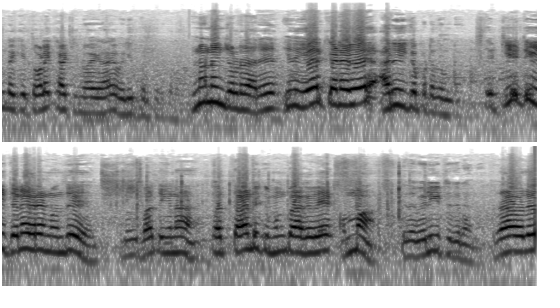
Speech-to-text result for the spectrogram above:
இன்றைக்கு தொலைக்காட்சி வாயிலாக வெளிப்படுத்திருக்கிறார் இன்னொன்னு சொல்றாரு? இது ஏற்கனவே அறிவிக்கப்பட்டது உண்டு. டிடிவி தினகரன் வந்து நீங்க பாத்தீங்கன்னா பத்து ஆண்டுக்கு முன்பாகவே அம்மா இதை வெளியிட்டிருக்கிறாங்க. அதாவது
